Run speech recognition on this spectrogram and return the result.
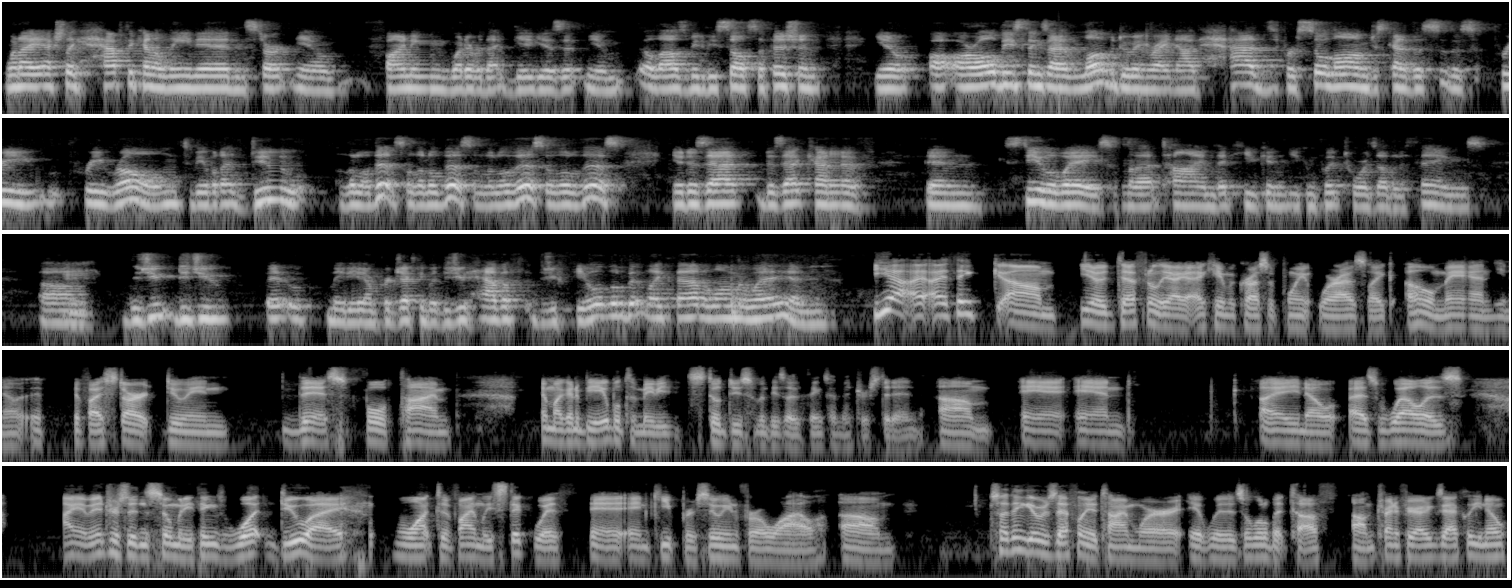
when i actually have to kind of lean in and start you know finding whatever that gig is that you know allows me to be self-sufficient. You know are, are all these things i love doing right now i've had for so long just kind of this this free free roam to be able to do a little of this a little of this a little of this a little of this you know, does that does that kind of then steal away some of that time that you can you can put towards other things? Um, mm. Did you did you it, maybe I'm projecting, but did you have a did you feel a little bit like that along the way? And yeah, I, I think um, you know definitely I, I, came across a point where I was like, oh man, you know, if if I start doing this full time, am I going to be able to maybe still do some of these other things I'm interested in? Um, and, and I, you know, as well as I am interested in so many things. What do I want to finally stick with and, and keep pursuing for a while? Um, so I think it was definitely a time where it was a little bit tough, um, trying to figure out exactly, you know,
